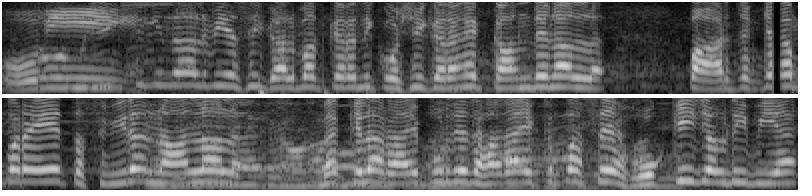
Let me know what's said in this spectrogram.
ਉਹ ਵੀ ਅਮਰੀਕ ਸਿੰਘ ਨਾਲ ਵੀ ਅਸੀਂ ਗੱਲਬਾਤ ਕਰਨ ਦੀ ਕੋਸ਼ਿਸ਼ ਕਰਾਂਗੇ ਕੰਨ ਦੇ ਨਾਲ ਭਾਰ ਚੱਕਿਆ ਪਰ ਇਹ ਤਸਵੀਰਾਂ ਨਾਲ ਨਾਲ ਮੈਂ ਕਿਲਾ ਰਾਏਪੁਰ ਦੇ ਦਿਖਾਦਾ ਇੱਕ ਪਾਸੇ ਹਾਕੀ ਚੱਲਦੀ ਪਈ ਹੈ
